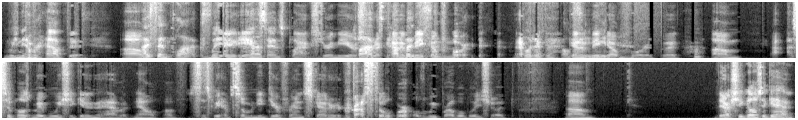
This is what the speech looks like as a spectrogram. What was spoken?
we never have been. Um, I send plaques. Anne sends plaques during the year, Plaques, sort of kind of make up for it. Whatever else kind of make need. up for it. But um, I, suppose maybe we should get in the habit now of since we have so many dear friends scattered across the world, we probably should. Um, there she goes again.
